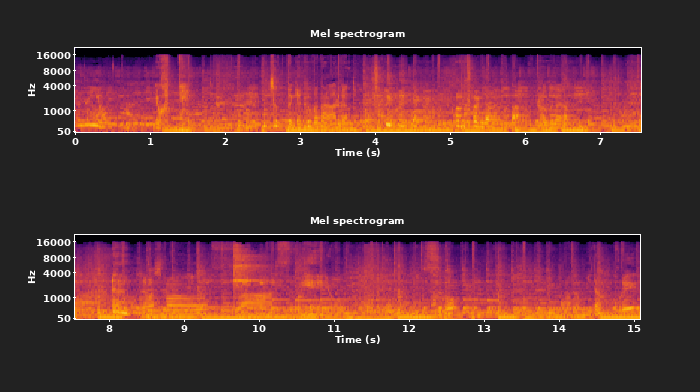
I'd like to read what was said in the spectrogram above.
全然いいよ。よかった。ちょっと逆パターンあるかなとか思って。本当にダメなパターン。危なかった今お邪魔しますうわーすげえ量すごっなんか見たこれこ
